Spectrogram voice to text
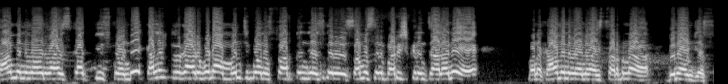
కామన్ మ్యాన్ వాయిస్గా తీసుకోండి. కలెక్టర్ గారు కూడా మంచి మనస్తో అర్థం చేసుకుని సమస్యను పరిష్కరించాలని మన కామన్ మ్యాన్ వాయిస్ తరఫున డిమాండ్ చేస్తుంది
